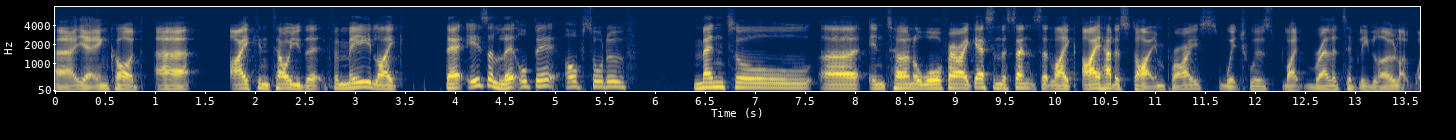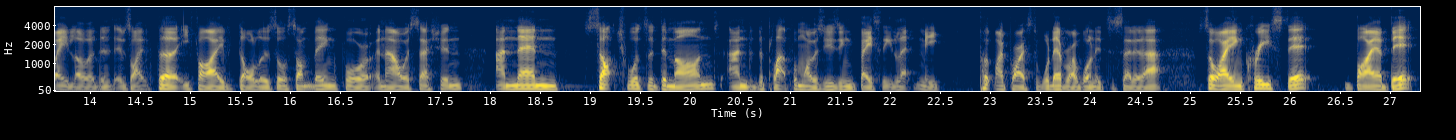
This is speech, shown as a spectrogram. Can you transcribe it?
uh, yeah, in COD, uh, I can tell you that for me, like, there is a little bit of sort of mental uh internal warfare i guess in the sense that like i had a starting price which was like relatively low like way lower than it was like $35 or something for an hour session and then such was the demand and the platform i was using basically let me put my price to whatever i wanted to set it at so i increased it by a bit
